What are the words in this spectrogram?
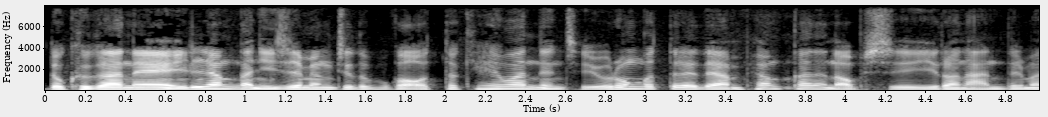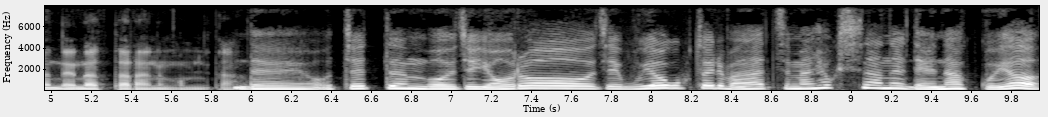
또 그간에 1년간 이재명 지도부가 어떻게 해왔는지 이런 것들에 대한 평가는 없이 이런 안들만 내놨다라는 겁니다. 네, 어쨌든 뭐 이제 여러 이제 우여곡절이 많았지만 혁신안을 내놨고요.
